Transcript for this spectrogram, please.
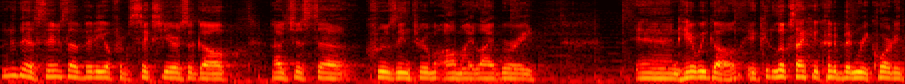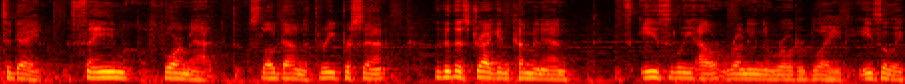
Look at this. There's a video from six years ago. I was just uh, cruising through all my library and here we go. It looks like it could have been recorded today. Same format, slowed down to 3%. Look at this dragon coming in. It's easily outrunning the rotor blade, easily.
